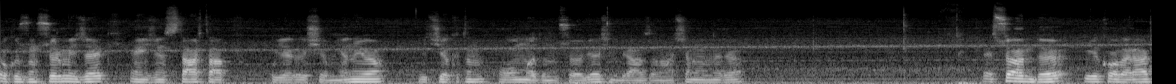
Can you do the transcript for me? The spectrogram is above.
Çok uzun sürmeyecek. Engine Startup uyarı ışığım yanıyor. Hiç yakıtın olmadığını söylüyor. Şimdi birazdan açacağım onları. Ve söndü. İlk olarak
